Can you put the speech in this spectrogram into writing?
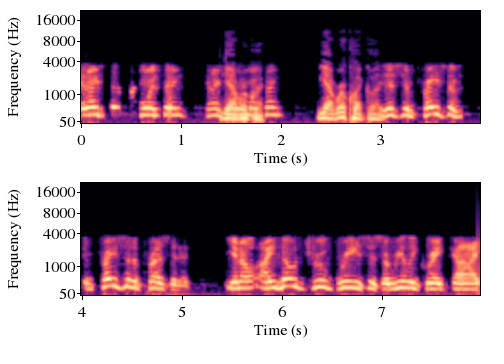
Can I say one more thing? Can I say yeah, one more quick. thing? Yeah, real quick. Go ahead. This in praise of in praise of the president. You know, I know Drew Brees is a really great guy,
